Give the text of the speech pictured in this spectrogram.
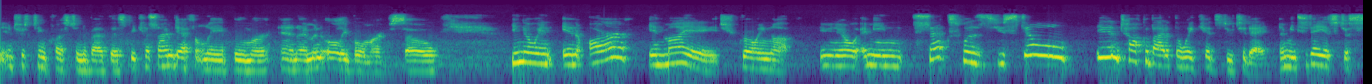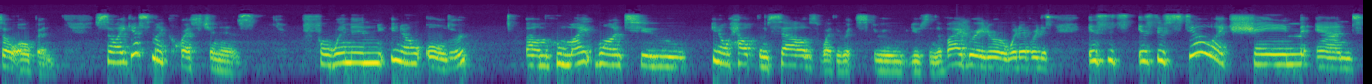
an interesting question about this because I'm definitely a boomer and I'm an early boomer. So, you know, in, in our in my age growing up, you know, I mean, sex was you still you didn't talk about it the way kids do today. I mean, today it's just so open. So I guess my question is for women, you know, older, um, who might want to you know, help themselves, whether it's through using a vibrator or whatever it is, is, it, is there still like shame and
